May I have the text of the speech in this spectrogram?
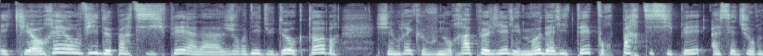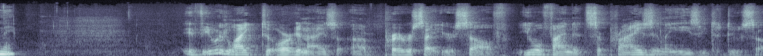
et qui auraient envie de participer à la journée du 2 octobre. J'aimerais que vous nous rappeliez les modalités pour participer à cette journée. If you would like to organize a prayer site yourself, you will find it surprisingly easy to do so.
